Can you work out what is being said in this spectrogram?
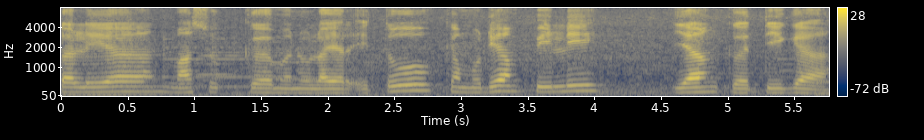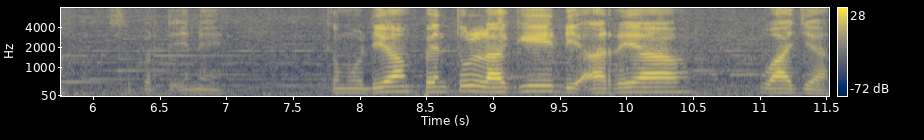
kalian masuk ke menu layar itu kemudian pilih yang ketiga seperti ini. Kemudian pentul lagi di area wajah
